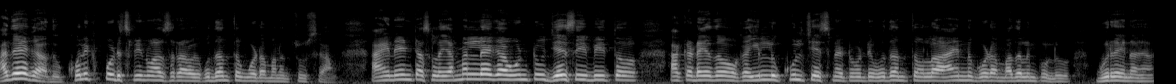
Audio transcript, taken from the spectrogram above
అదే కాదు కొలికిపూడి శ్రీనివాసరావు ఉదంతం కూడా మనం చూసాం ఆయన ఏంటి అసలు ఎమ్మెల్యేగా ఉంటూ జేసీబీతో అక్కడ ఏదో ఒక ఇల్లు కూల్చేసినటువంటి ఉదంతంలో ఆయన్ను కూడా మదలింపులు గురైన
